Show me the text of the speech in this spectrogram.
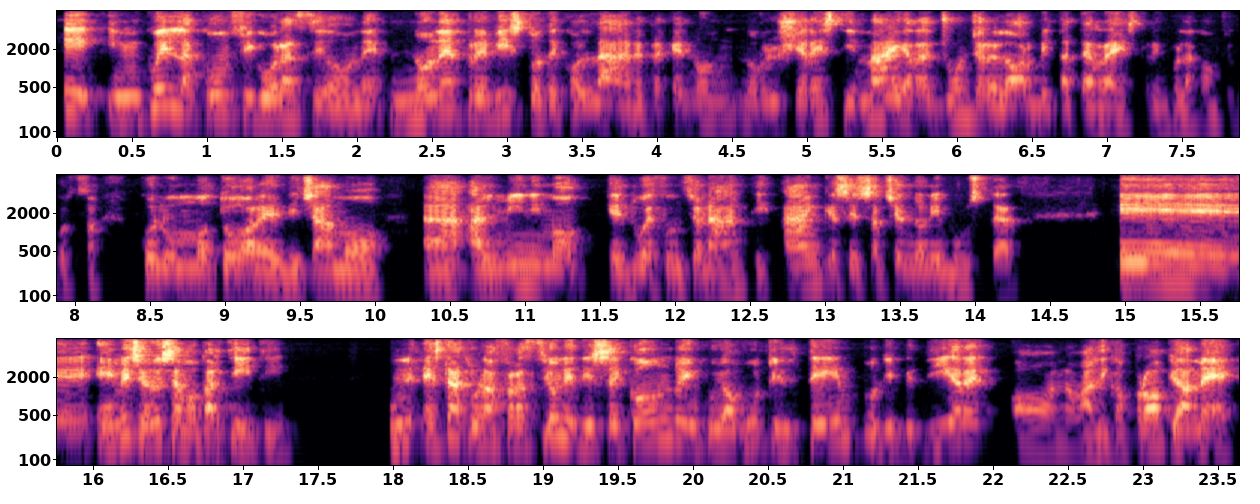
E in quella configurazione non è previsto decollare perché non, non riusciresti mai a raggiungere l'orbita terrestre in quella configurazione con un motore, diciamo, eh, al minimo e due funzionanti, anche se si accendono i booster. E, e invece noi siamo partiti. È stata una frazione di secondo in cui ho avuto il tempo di dire, oh no, ma dico proprio a me,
